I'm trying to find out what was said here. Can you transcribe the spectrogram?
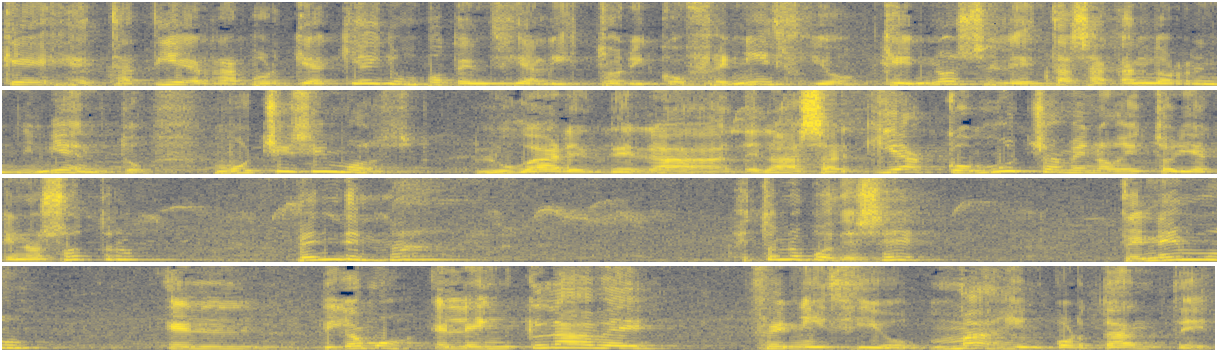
qué es esta tierra, porque aquí hay un potencial histórico fenicio que no se le está sacando rendimiento. Muchísimos lugares de la, de la asarquía con mucha menos historia que nosotros venden más. Esto no puede ser. Tenemos el, digamos, el enclave fenicio más importante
